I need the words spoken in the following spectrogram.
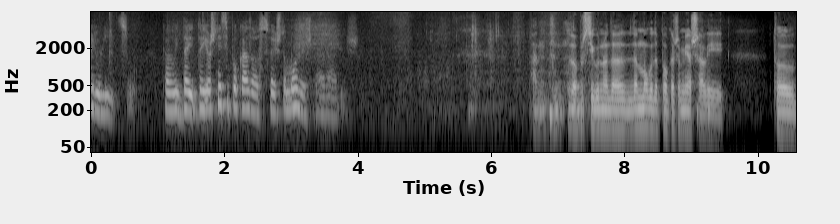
e, licu, kao da, da još nisi pokazao sve što možeš da radiš. Pa, dobro, sigurno da, da mogu da pokažem još, ali to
